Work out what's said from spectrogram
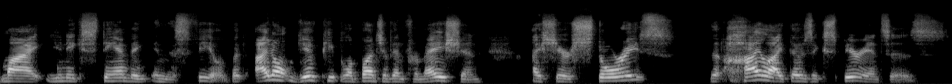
my unique standing in this field. But I don't give people a bunch of information. I share stories that highlight those experiences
